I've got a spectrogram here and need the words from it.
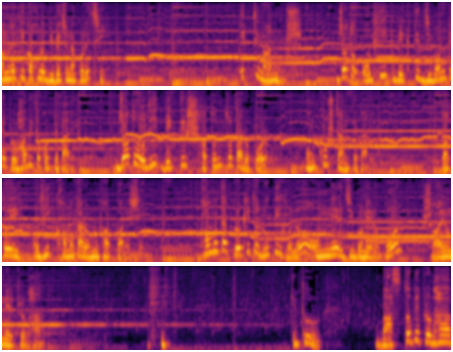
আমরা কি কখনো বিবেচনা করেছি? একটি মানুষ যত অধিক ব্যক্তির জীবনকে প্রভাবিত করতে পারে, যত অধিক ব্যক্তির স্বতন্ত্রতার উপর অঙ্কুশ টানতে পারে, ততই অধিক ক্ষমতার অনুভব করে সে। ক্ষমতার প্রকৃত রূপই হল অন্যের জীবনের ওপর স্বয়ংের প্রভাব। কিন্তু বাস্তবে প্রভাব,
